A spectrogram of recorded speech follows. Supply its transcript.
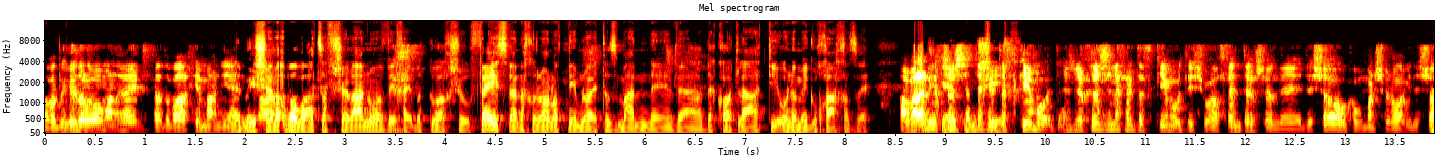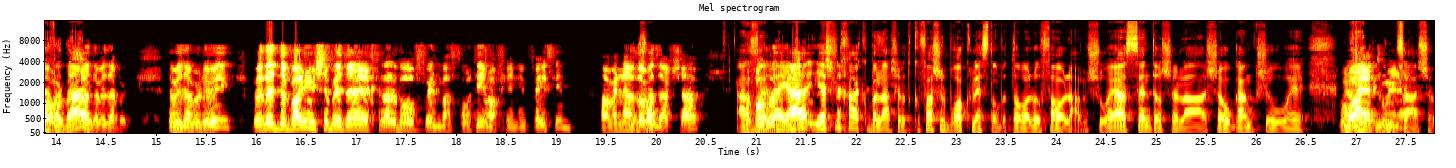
אבל בגדול רומן ריינס זה הדבר הכי מעניין. למי שלא בוואטסאפ שלנו, אביחי בטוח שהוא face, ואנחנו לא נותנים לו את הזמן אה, והדקות לטיעון המגוחך הזה. אבל אני חושב כן, ששניכם תסכימו, אני חושב ששניכם תסכימו אותי שהוא ה center של אה, The Show, כמובן שלא רק The Show, בוודאי. WWE, וזה דברים שבדרך כלל באופן מסורתי מאפיינים פייסים, אבל נעזוב את נכון. זה עכשיו. אבל היה, יש לך הקבלה של התקופה של ברוק לסנר בתור אלוף העולם, שהוא היה הסנטר של השואו גם כשהוא אה, לא היה נמצא שם.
